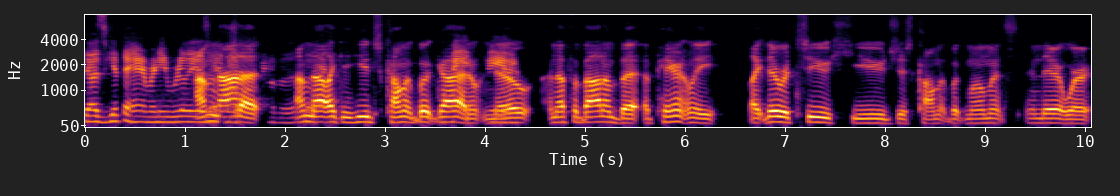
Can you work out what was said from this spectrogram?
does get the hammer, and he really. I'm not a. I'm not like a huge comic book guy. I don't know enough about him, but apparently, like there were two huge just comic book moments in there where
